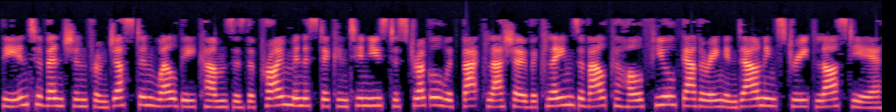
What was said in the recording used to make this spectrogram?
The intervention from Justin Welby comes as the Prime Minister continues to struggle with backlash over claims of alcohol-fueled gathering in Downing Street last year.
